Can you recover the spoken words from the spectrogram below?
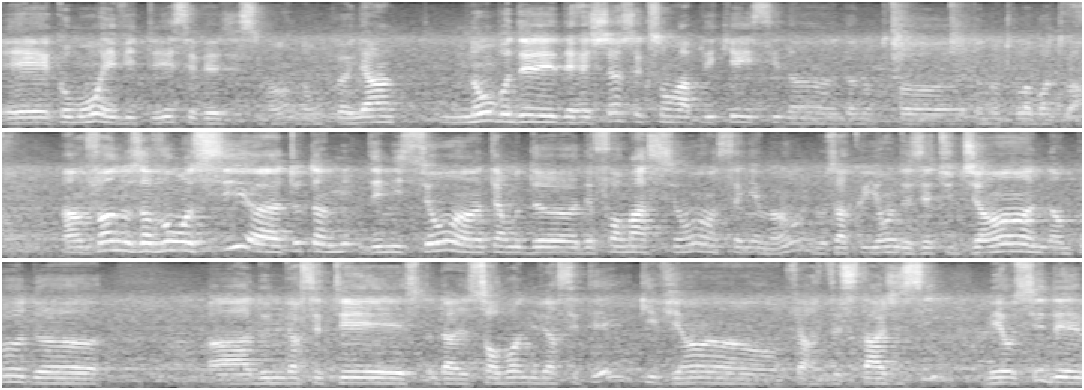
et comment éviter ces verdissements. Donc, il y a un nombre de, recherches qui sont appliquées ici dans, notre, dans notre, laboratoire. Enfin, nous avons aussi euh, toutes des missions en termes de, formation, enseignement. Nous accueillons des étudiants un peu de, euh, l'université, de la Sorbonne Université, qui viennent faire des stages ici, mais aussi de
